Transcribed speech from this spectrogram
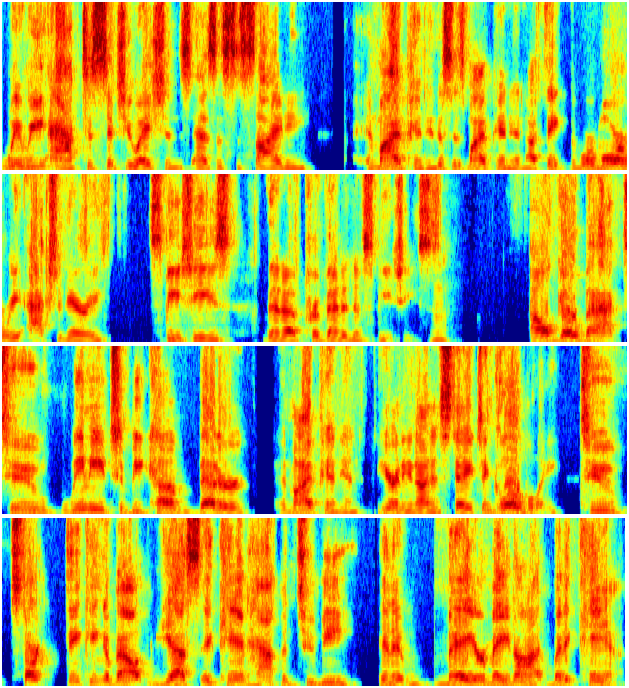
we react to situations as a society, in my opinion, this is my opinion. I think that we're more a reactionary species than a preventative species. Mm. I'll go back to we need to become better, in my opinion, here in the United States and globally to start thinking about yes, it can happen to me and it may or may not, but it can.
